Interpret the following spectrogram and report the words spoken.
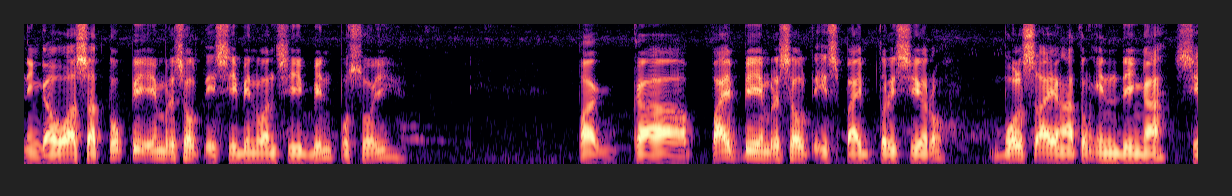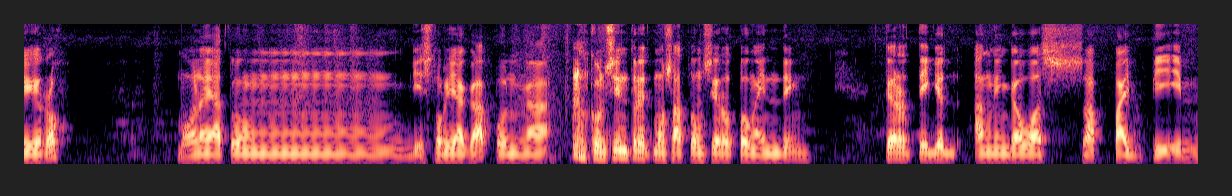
Ninggawa sa 2 PM result is 717 pusoy. Pagka 5 PM result is 530. Bullseye ang atong ending nga 0. Mao na atong gistorya gapon nga concentrate mo sa atong 0 to nga ending. 30 gyud ang ninggawas sa 5 PM.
